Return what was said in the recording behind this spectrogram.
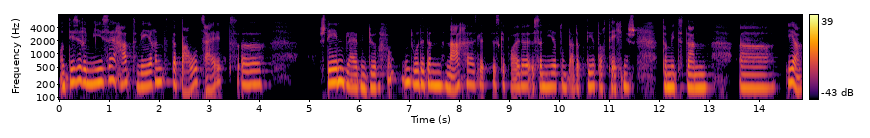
Und diese Remise hat während der Bauzeit äh, stehen bleiben dürfen und wurde dann nachher als letztes Gebäude saniert und adaptiert, auch technisch, damit dann äh, ja,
